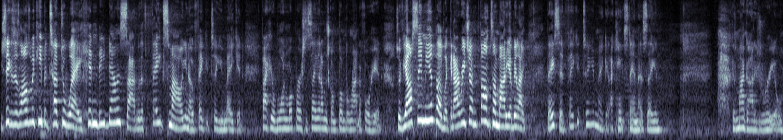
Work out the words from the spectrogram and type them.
You see, because as long as we keep it tucked away, hidden deep down inside with a fake smile, you know, fake it till you make it. If I hear one more person say that, I'm just going to thump them right in the forehead. So if y'all see me in public and I reach up and thump somebody, I'll be like, they said fake it till you make it. I can't stand that saying because my God is real.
